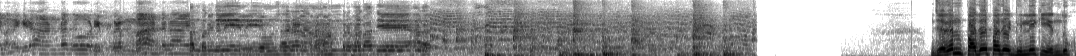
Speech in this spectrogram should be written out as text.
శ్రీమదగిరాండకోటి బ్రహ్మాండ నాయ తన్మదేవీం శరణమహం ప్రపద్యే అల జగన్ పదే పదే ఢిల్లీకి ఎందుకు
